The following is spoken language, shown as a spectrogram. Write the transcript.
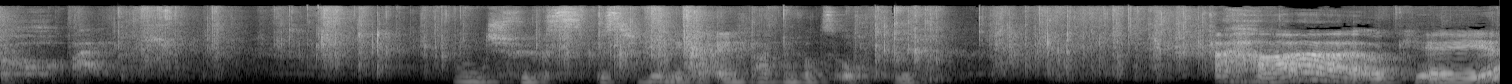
Oh, Alter. Mensch, Füchs, ein bisschen weniger einpacken wird es auch gut. Aha, okay.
